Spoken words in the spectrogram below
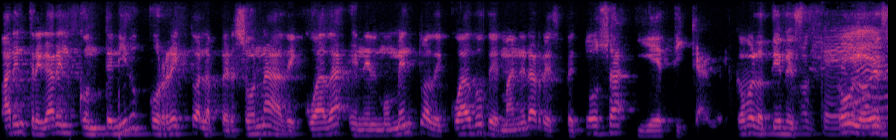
para entregar el contenido correcto a la persona adecuada en el momento adecuado de manera respetuosa y ética. ¿Cómo lo tienes? ¿Cómo lo ves?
